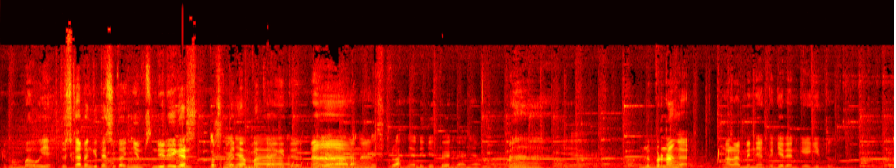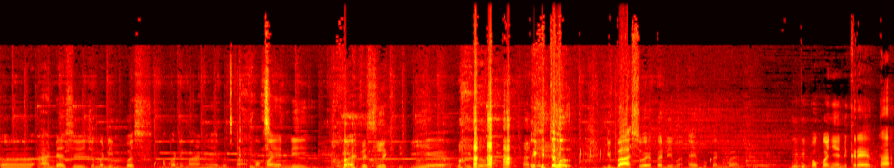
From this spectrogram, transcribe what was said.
emang bau ya terus kadang kita suka nyium sendiri kan terus, terus badan nyaman. kita gitu. Iya, Nah, orang nah. ini sebelahnya digituin nggak nyaman. Nah, Iya. lu pernah nggak ngalamin yang kejadian kayak gitu Eh, ada sih, cuma di bus apa di mana ya lupa. Pokoknya di bus lagi iya, itu itu di busway apa di eh bukan busway. Jadi pokoknya di kereta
